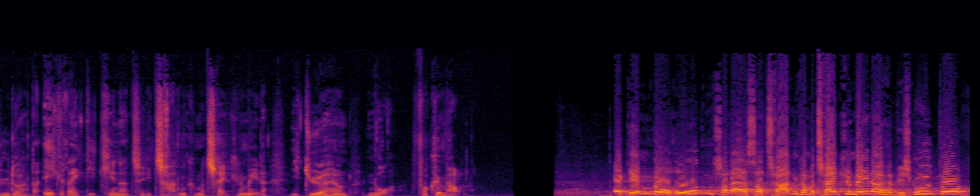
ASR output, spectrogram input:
lytter, der ikke rigtig kender til de 13,3 km i Dyrehaven nord for København. Jeg gennemgår ruten, så der er altså 13,3 km, vi skal ud på.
